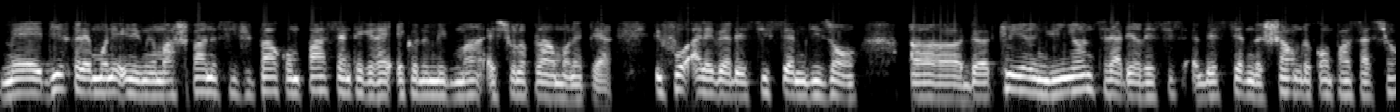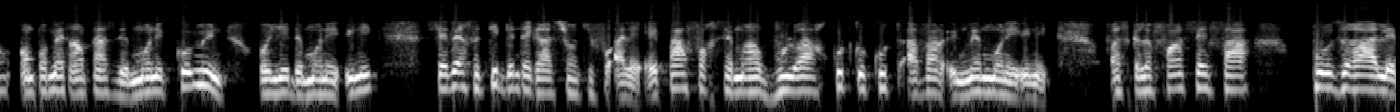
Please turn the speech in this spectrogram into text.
Mais dire que les monnaies uniques ne marchent pas ne suffit pas qu'on pas s'intégrer économiquement et sur le plan monétaire. Il faut aller vers des systèmes, disons, euh, de clearing union, c'est-à-dire des, systèmes de chambre de compensation. On peut mettre en place des monnaies communes au lieu de monnaies uniques. C'est vers ce type d'intégration qu'il faut aller et pas forcément vouloir coûte que coûte avoir une même monnaie unique. Parce que le franc CFA posera les,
